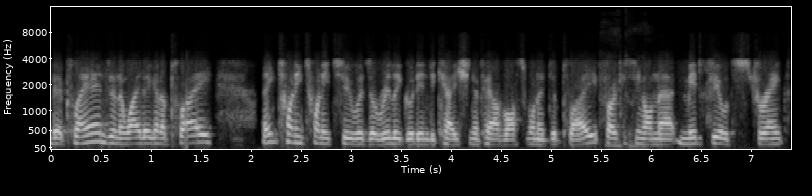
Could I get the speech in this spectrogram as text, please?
their plans and the way they're going to play. I think 2022 was a really good indication of how Voss wanted to play, focusing on that midfield strength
